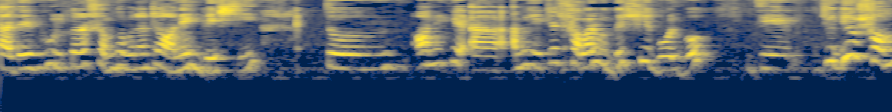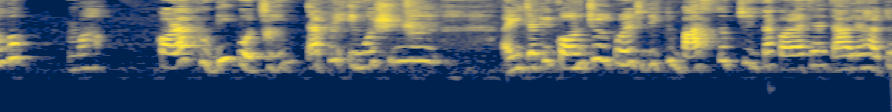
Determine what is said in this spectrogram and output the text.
তাদের ভুল করার সম্ভাবনাটা অনেক বেশি। তো অনেকে আমি এটা সবার উদ্দেশ্যেই বলব যে, যদিও সম্ভব করা খুবই কঠিন। তারপর ইমোশনাল এটাকে কন্ট্রোল করে যদি একটু বাস্তব চিন্তা করা যায় তাহলে হয়তো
